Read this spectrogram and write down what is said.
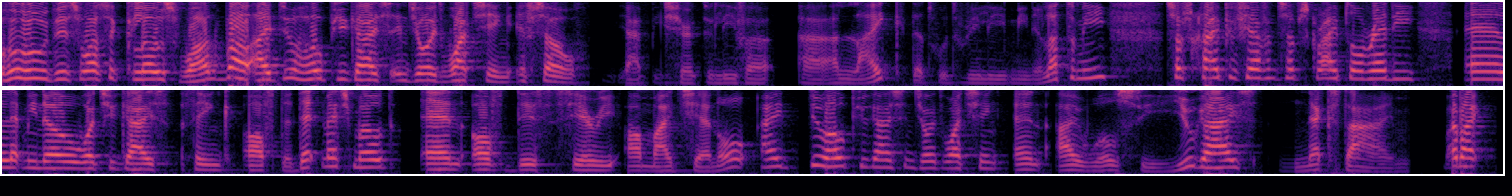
Ooh, this was a close one. Well, I do hope you guys enjoyed watching. If so, yeah, be sure to leave a, a like. That would really mean a lot to me. Subscribe if you haven't subscribed already. And let me know what you guys think of the deathmatch mode and of this series on my channel. I do hope you guys enjoyed watching and I will see you guys next time. Bye bye.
